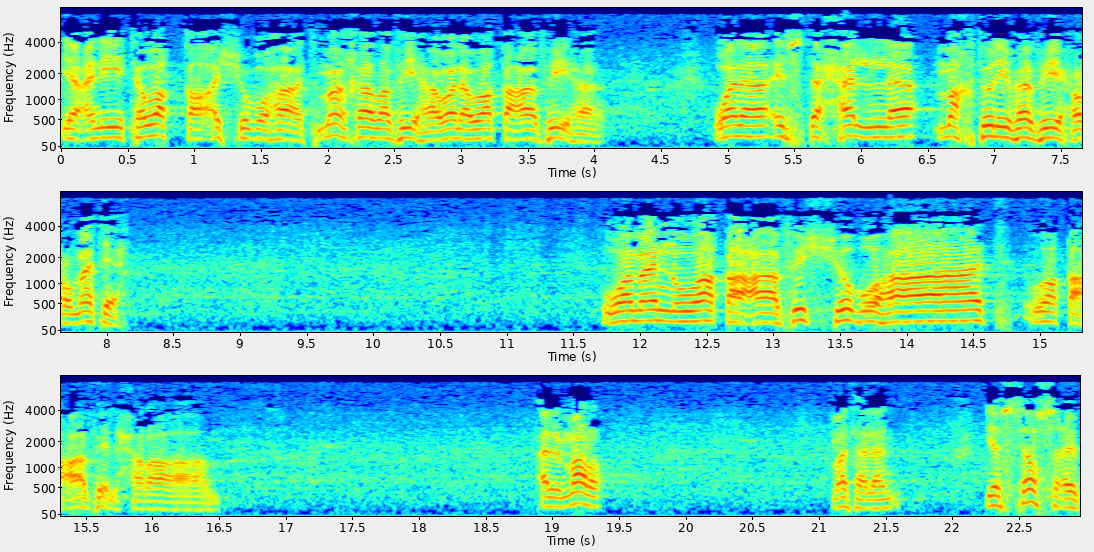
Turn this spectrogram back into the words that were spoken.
يعني توقع الشبهات ما خاض فيها ولا وقع فيها ولا استحل ما اختلف في حرمته. ومن وقع في الشبهات وقع في الحرام. المرء مثلا يستصعب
